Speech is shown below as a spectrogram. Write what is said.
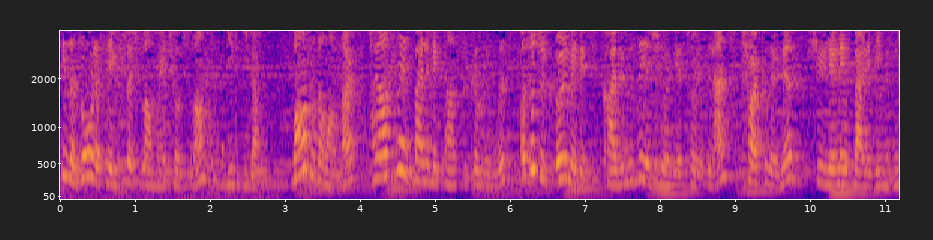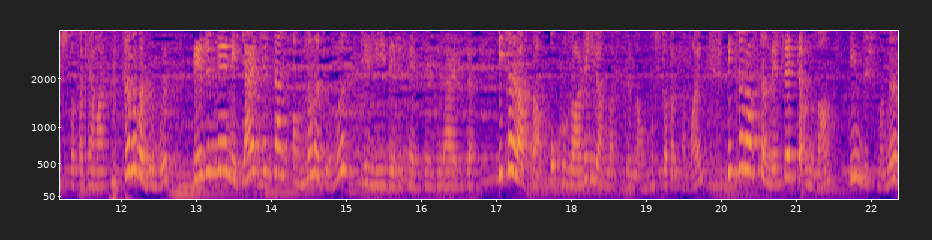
bize zorla sevgisi aşılanmaya çalışılan bir ilah. Bazı zamanlar hayatını ezberlemekten sıkıldığımız, Atatürk ölmedi, kalbimizde yaşıyor diye söyletilen şarkılarını, şiirlerini ezberlediğimiz Mustafa Kemal. Tanımadığımız, devrimlerini gerçekten anlamadığımız bir lideri sevdirdiler bize. Bir tarafta okullarda ilahlaştırılan Mustafa Kemal, bir tarafta nefretle anılan din düşmanı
